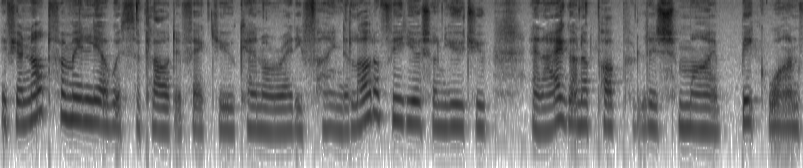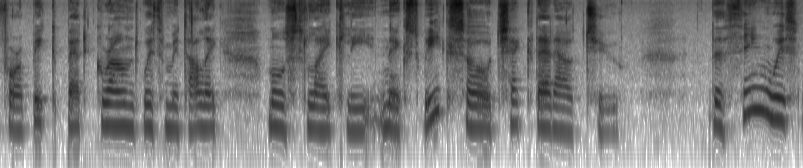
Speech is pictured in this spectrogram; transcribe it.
If you're not familiar with the cloud effect you can already find a lot of videos on YouTube and I'm gonna publish my big one for a big background with metallic most likely next week so check that out too. The thing with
